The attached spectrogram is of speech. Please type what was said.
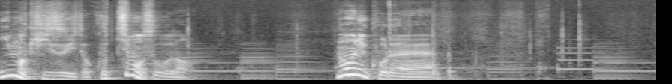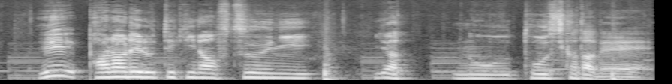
今気づいた。こっちもそうだ。何これ？え、パラレル的な普通に、いや、の通し方で、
